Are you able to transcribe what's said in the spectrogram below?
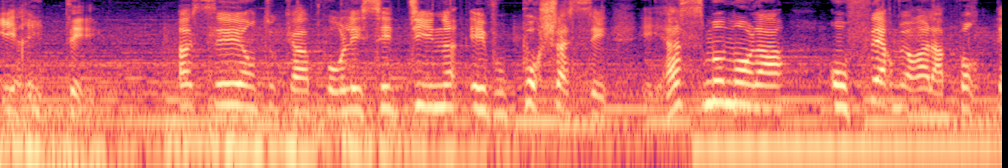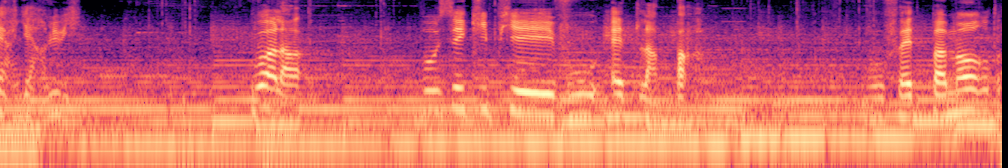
irrité. Assez en tout cas pour laisser Tin et vous pourchasser. Et à ce moment-là, on fermera la porte derrière lui. Voilà. Vos équipiers et vous êtes là-bas. Vous faites pas mordre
